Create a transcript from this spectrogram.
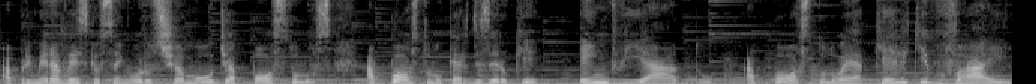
a primeira vez que o Senhor os chamou de apóstolos. Apóstolo quer dizer o quê? enviado. Apóstolo é aquele que vai,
